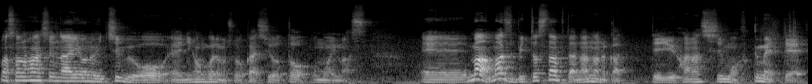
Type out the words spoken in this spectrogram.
まあ、その話の内容の一部を、え、日本語でも紹介しようと思います、えーまあ、まずビットスタンプとは何なのかっていう話も含めて、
